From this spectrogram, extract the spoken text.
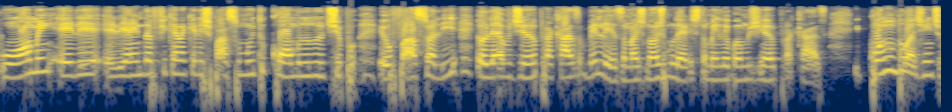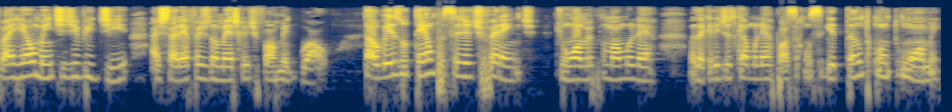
O homem, ele ele, ainda fica naquele espaço muito cômodo do tipo, eu faço ali, eu levo dinheiro para casa, beleza, mas nós mulheres também levamos dinheiro para casa. E quando a gente vai realmente dividir as tarefas domésticas de forma igual? Talvez o tempo seja diferente de um homem para uma mulher. Mas acredito que a mulher possa conseguir tanto quanto um homem.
